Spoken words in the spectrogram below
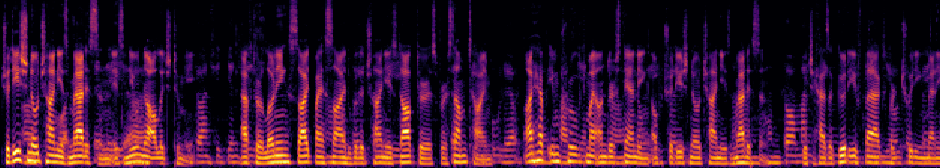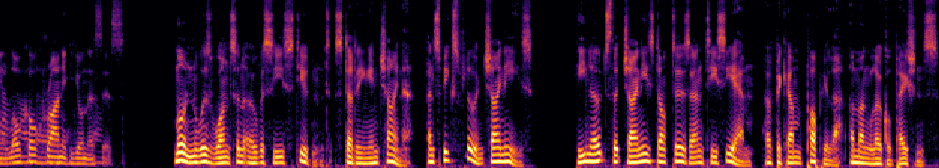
Traditional Chinese medicine is new knowledge to me. After learning side by side with the Chinese doctors for some time, I have improved my understanding of traditional Chinese medicine, which has a good effect for treating many local chronic illnesses. Mun was once an overseas student studying in China and speaks fluent Chinese. He notes that Chinese doctors and TCM have become popular among local patients.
